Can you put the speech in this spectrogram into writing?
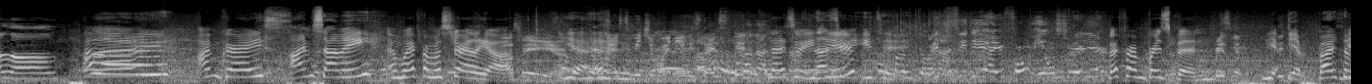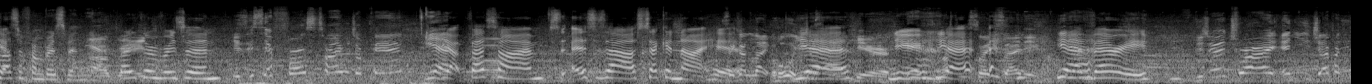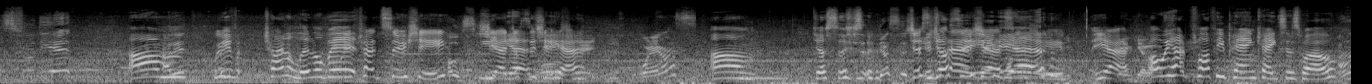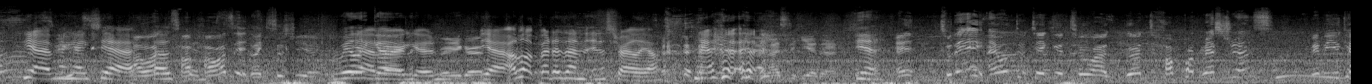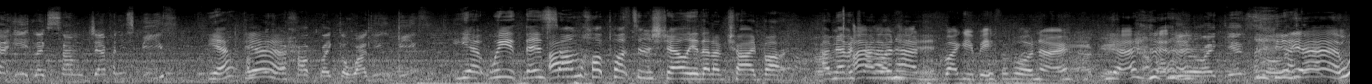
Hello. Hello, I'm Grace. I'm Sammy, and we're from Australia. Australia. Yeah. Nice to meet you. My name is Daisuke. Nice to meet you. Nice to meet you too. Which city are you from in Australia? We're from Brisbane. Brisbane. Yeah. Yeah, both of Yeah. us are from Brisbane. Yeah. Oh, Both from Brisbane. Is this your first time in Japan? Yeah, first time. This is our second night here. Second night. Oh, you Yeah. just here. New. Must Yeah. So exciting. Yeah, very. Did you try any Japanese food yet? Um, it? we've tried a little bit. We've bit. tried sushi. Oh, sushi. Yeah, Yeah, just sushi. Yeah. What else? Um, just Just sushi. Just, Just today, sushi, yeah. yeah. sushi. Yeah. Yeah. Oh, we had fluffy pancakes as well. Ah, Yeah, pancakes. Yeah, How, that was how, good. how was it? Like sushi? uh, Really yeah, good. very good. Very good. Yeah, a lot better than in Australia. Yeah, nice to hear that. Yeah. And today I want to take you to a good hot pot restaurants. Maybe you can eat like some Japanese beef. Yeah. Have Yeah. ever had like a wagyu beef? Yeah. We there's oh. some hot pots in Australia that I've tried, but I've never tried I haven't one had here. wagyu beef before. No. Okay. I hope Yeah. you like it. So yeah. Woo!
